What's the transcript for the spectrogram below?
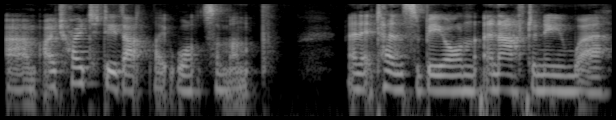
Um, I try to do that like once a month, and it tends to be on an afternoon where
